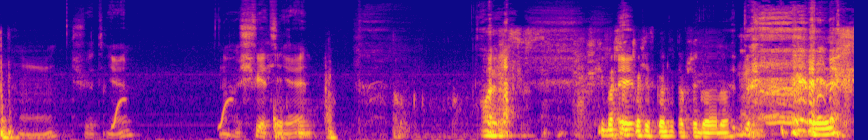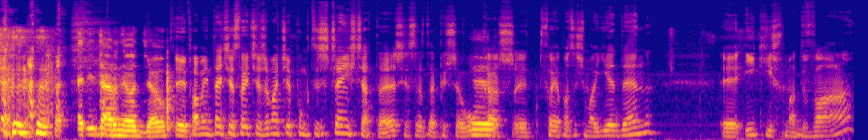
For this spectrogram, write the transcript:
Mhm, świetnie. Świetnie. O Jezus. Chyba szybko się skończy ta przygoda. Elitarny oddział. Pamiętajcie, słuchajcie, że macie punkty szczęścia też. Ja sobie zapiszę Łukasz, y, twoja postać ma jeden, y, Ikisz ma dwa,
